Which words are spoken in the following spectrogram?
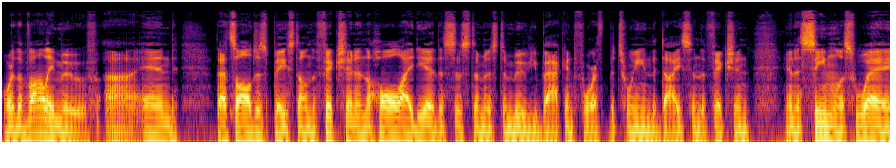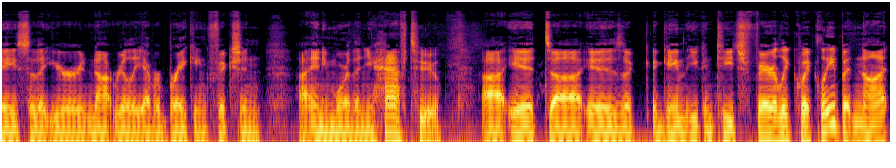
or the volley move, uh, and that's all just based on the fiction. And the whole idea of the system is to move you back and forth between the dice and the fiction in a seamless way, so that you're not really ever breaking fiction uh, any more than you have to. Uh, it is a, a, game that you can teach fairly quickly, but not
